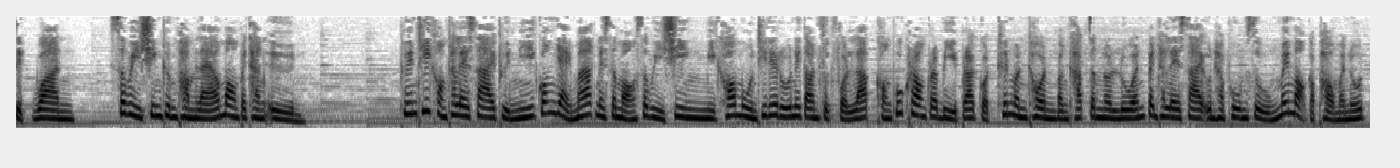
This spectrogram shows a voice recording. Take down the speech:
สิบวัน สวีชิงพึมพำแล้วมองไปทางอื่น พื้นที่ของทะเลทรายผืนนี้กว้างใหญ่มากในสมองสวีชิง มีข้อมูลที่ได้รู้ในตอนฝึกฝนลับของผู้ครองกระบี่ปรากฏขึ้นมณฑลบังคับจำนวนล้วนเป็นทะเลทรายอุณหภูมิสูงไม่เหมาะกับเผ่ามนุษย์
